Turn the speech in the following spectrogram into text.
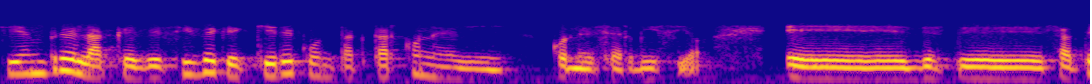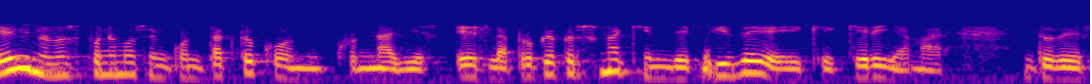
siempre la que decide que quiere contactar con el, con el servicio. Eh, desde Satevi no nos ponemos en contacto con, nadie, es la propia persona quien decide que quiere llamar. Entonces,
